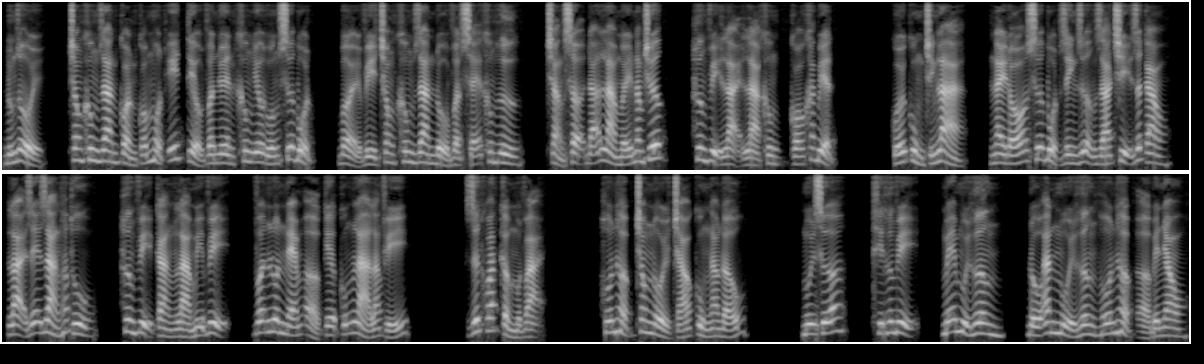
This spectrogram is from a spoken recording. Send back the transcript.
Đúng rồi, trong không gian còn có một ít tiểu vân nguyên không yêu uống sữa bột, bởi vì trong không gian đồ vật sẽ không hư, chẳng sợ đã là mấy năm trước, hương vị lại là không có khác biệt. Cuối cùng chính là, này đó sữa bột dinh dưỡng giá trị rất cao, lại dễ dàng hấp thu, hương vị càng là mỹ vị, vẫn luôn ném ở kia cũng là lãng phí. Dứt khoát cầm một vại, hỗn hợp trong nồi cháo cùng ngao nấu. Mùi sữa, thịt hương vị, mễ mùi hương, đồ ăn mùi hương hỗn hợp ở bên nhau,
